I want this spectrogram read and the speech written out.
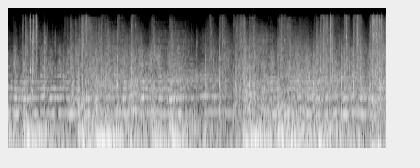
Thank you.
